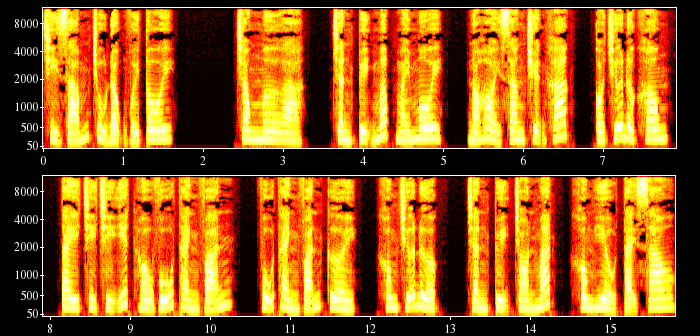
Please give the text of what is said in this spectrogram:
chỉ dám chủ động với tôi. Trong mơ à, Trần Tụy mấp máy môi, nó hỏi sang chuyện khác, có chữa được không? Tay chỉ chỉ ít hầu Vũ Thành Vãn, Vũ Thành Vãn cười, không chữa được, Trần Tụy tròn mắt, không hiểu tại sao.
